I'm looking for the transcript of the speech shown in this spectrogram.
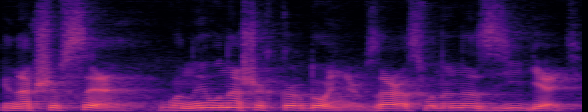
Інакше все. Вони у наших кордонах. Зараз вони нас з'їдять.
